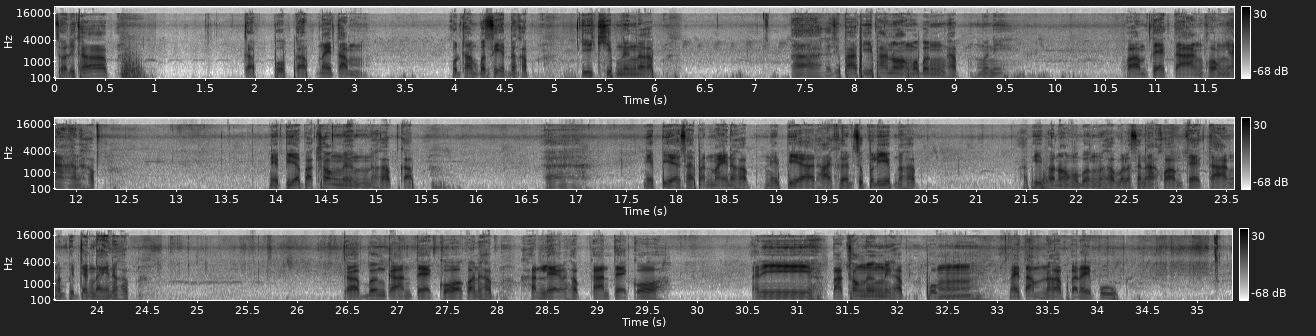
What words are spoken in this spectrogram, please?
สวัสดีครับกับพบกับนายตั้มคนทำเกษตรนะครับ อีกคลิปหนึ่งนะครับ อ่ากสิพาพีพาน้องมาเบิ่งครับมือนี้ความแตกต่างของหญ้านะครับ ในเปียปักช่องหนึ่งนะครับกับอ่าเนเปียสายพันธุ์ใหม่นะครับเนเปียท้ายเขื่อนซุปเปอร์ลีฟนะครับพาพีพาน้องมาเบิ่งนะครับลักษณะความแตกต่างมันเป็นจังไหนนะครับก็เบิ่งการแตกกอก่อนนะครับ ขั้นแรกนะครับ การแตกกอ อันนี้ปากช่องหนึงนี่ครับ ผมในต่ำนะครับก็ได้ปลูก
